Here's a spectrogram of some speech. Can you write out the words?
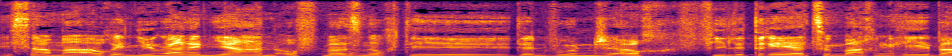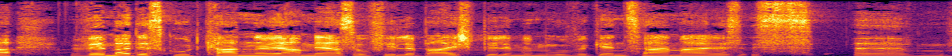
ich sage mal, auch in jüngeren Jahren oftmals noch die, den Wunsch, auch viele Dreher zu machen, Heber, wenn man das gut kann. Wir haben ja so viele Beispiele mit dem Uwe Gensheimer, das ist ähm,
